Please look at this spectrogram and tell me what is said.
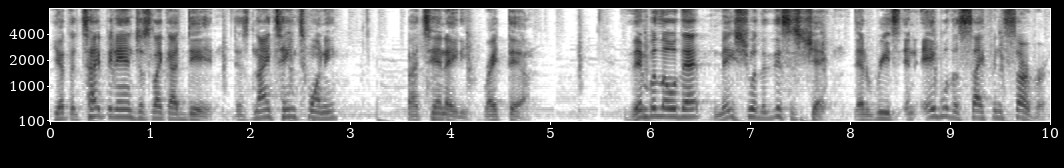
You have to type it in just like I did. There's 1920 by 1080 right there. Then below that, make sure that this is checked, that reads enable the Syphon server.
